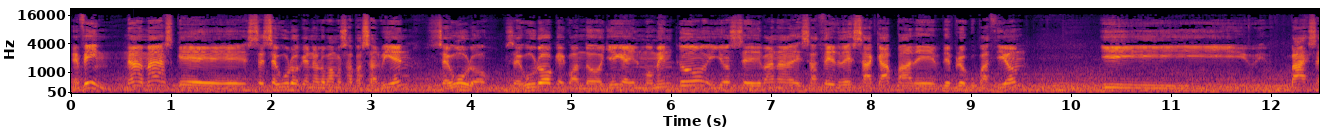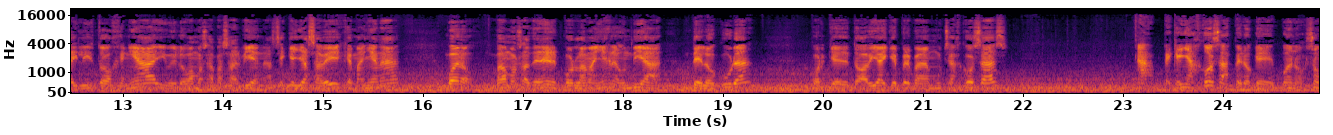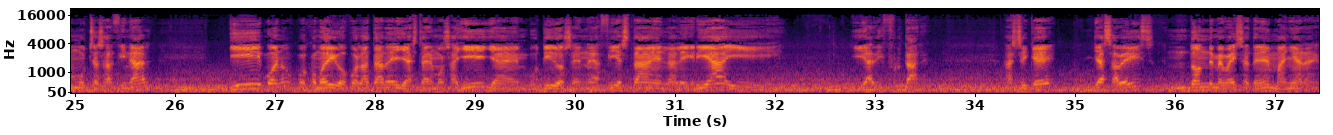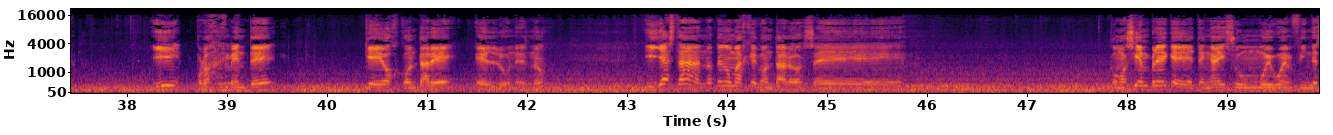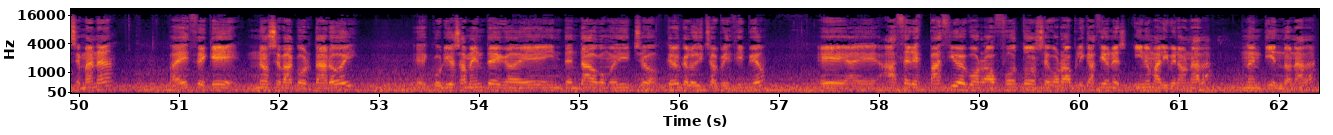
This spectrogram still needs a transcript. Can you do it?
En fin, nada más que sé seguro que nos lo vamos a pasar bien, seguro, seguro que cuando llegue el momento ellos se van a deshacer de esa capa de, preocupación y va a salir todo genial y lo vamos a pasar bien. Así que ya sabéis que mañana, bueno, vamos a tener por la mañana un día de locura, porque todavía hay que preparar muchas cosas. Ah, pequeñas cosas, pero que, bueno, son muchas al final. Y bueno, pues como digo, por la tarde ya estaremos allí, ya embutidos en la fiesta, en la alegría y, a disfrutar. Así que ya sabéis dónde me vais a tener mañana. Y probablemente que os contaré el lunes, ¿no? Y ya está, no tengo más que contaros. Eh, como siempre, que tengáis un muy buen fin de semana. Parece que no se va a cortar hoy. Eh, curiosamente he intentado, como he dicho, creo que lo he dicho al principio, eh, eh, hacer espacio, he borrado fotos, he borrado aplicaciones y no me ha liberado nada, no entiendo nada.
